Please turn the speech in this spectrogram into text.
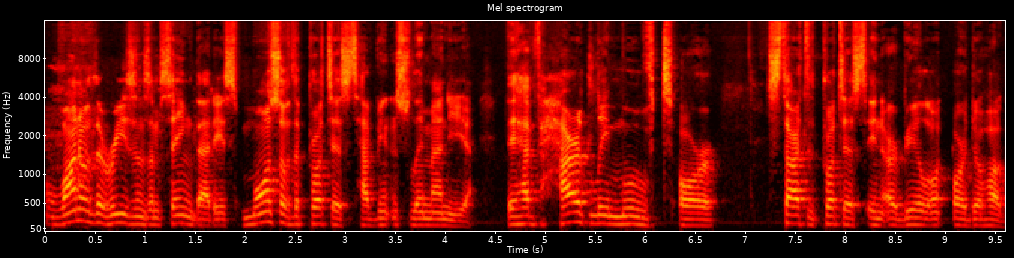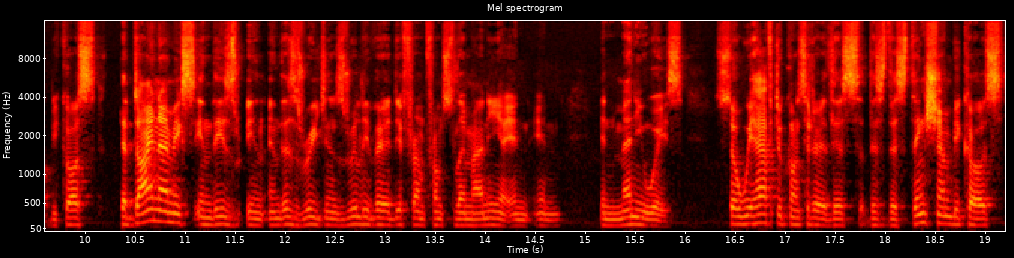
one of the reasons I'm saying that is most of the protests have been in Suleimania. They have hardly moved or started protests in Erbil or, or Dohuk because the dynamics in these in, in this region is really very different from Suleimania in, in in many ways. So we have to consider this this distinction because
